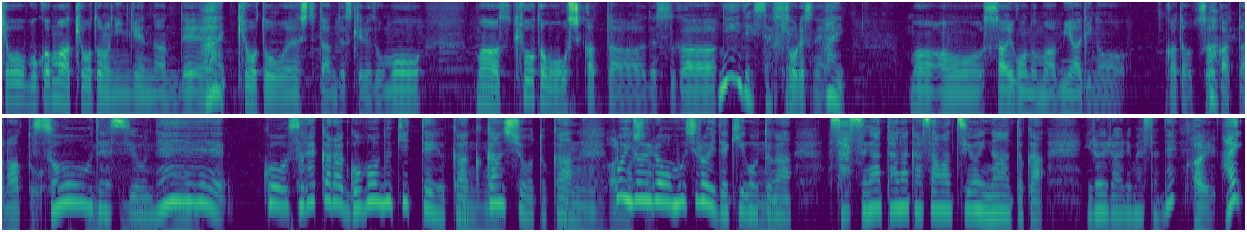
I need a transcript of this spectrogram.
今日僕はまあ京都の人間なんで、はい、京都を応援してたんですけれどもまあ京都も惜しかったですが2位でしたっけ？そうですね、はい。まあ、あの最後のまあ宮城の方は強かったなと。そうですよね、うん、こうそれからごぼう抜きっていうか、区間賞とか、こういろいろ面白い出来事がさすが田中さんは強いなとかいろいろありましたね。はい、はい、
